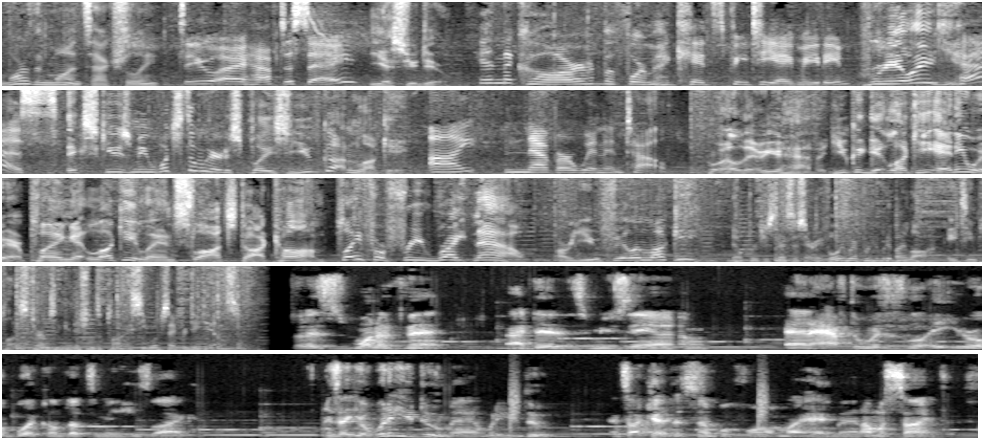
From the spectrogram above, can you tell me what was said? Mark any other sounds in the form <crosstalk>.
More than once, actually. Do I have to say? Yes, you do. In the car before my kids' PTA meeting. Really? Yes. Excuse me, what's the weirdest place you've gotten lucky? I never win and tell. Well, there you have it. You can get lucky anywhere playing at LuckyLandSlots.com. Play for free right now. Are you feeling lucky? No purchase necessary. Void where prohibited by law. 18 plus. Terms and conditions apply. See website for details. So there's this one event I did at this museum, and afterwards, this little eight-year-old boy comes up to me. He's like, he's like, "Yo, what do you do, man? What do you do?" And so I kept it simple for him. I'm like, "Hey, man, I'm a scientist."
